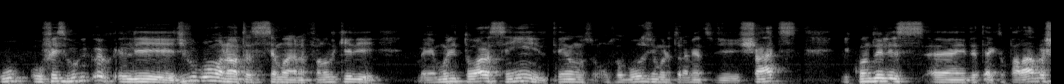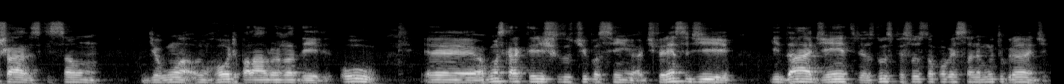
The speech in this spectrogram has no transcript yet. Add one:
O, o Facebook ele divulgou uma nota essa semana falando que ele é, monitora, sim, tem uns, uns, robôs de monitoramento de chats e quando eles é, detectam palavras-chave que são de alguma um rol de palavras lá dele, ou é, algumas características do tipo assim, a diferença de idade entre as duas pessoas que estão conversando é muito grande,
